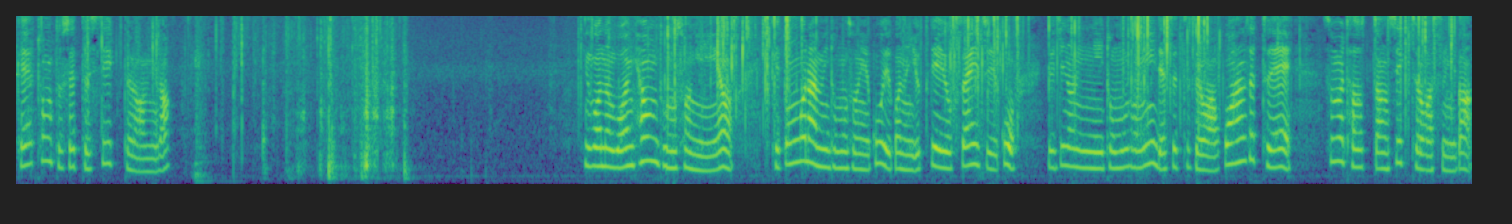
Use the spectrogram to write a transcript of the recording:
이렇게 총 두 세트씩 들어갑니다. 이거는 원형 도무송이에요. 이렇게 동그라미 도무송이고 이거는 6대6 사이즈이고 유진 언니 도무송이 4세트 들어가고 한 세트에 25장씩 들어갔습니다.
